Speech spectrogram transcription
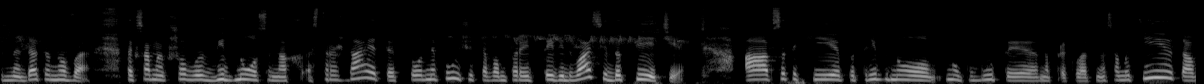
знайдете нове. Так само, якщо ви в відносинах страждаєте, то не вийде вам перейти від Васі до Петі. А все-таки потрібно ну, побути, наприклад, на самоті, там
